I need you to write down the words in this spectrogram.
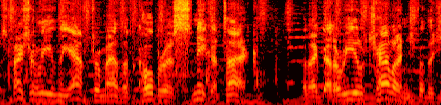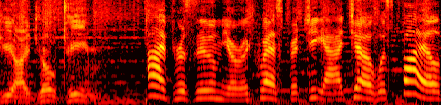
Especially in the aftermath of Cobra's sneak attack. But I've got a real challenge for the G.I. Joe team. I presume your request for G.I. Joe was filed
